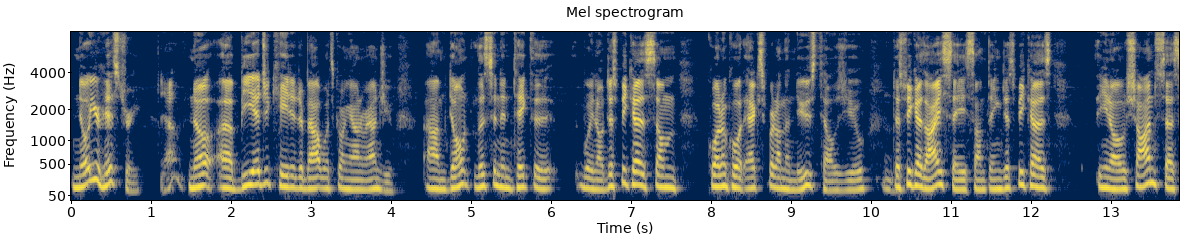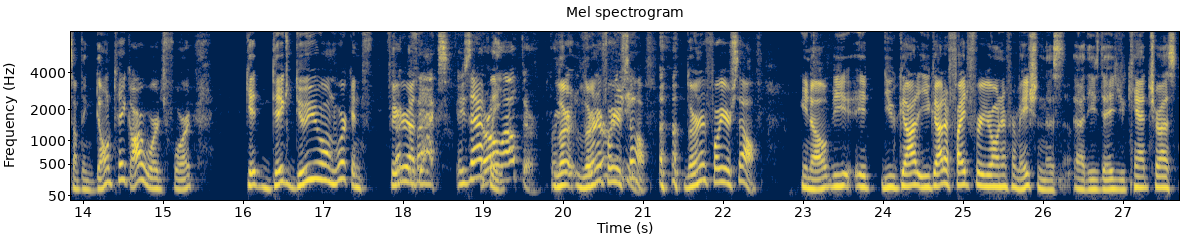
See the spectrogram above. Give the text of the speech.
know your history. Yeah. No, uh, be educated about what's going on around you. Um, don't listen and take the you know just because some quote unquote expert on the news tells you, Mm. just because I say something, just because you know Sean says something, don't take our words for it. Get dig, do your own work and figure Check out the facts. exactly. They're all out there. For- learn, for learn it for reading. yourself. learn it for yourself. You know, you it, you got you got to fight for your own information this uh, these days. You can't trust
